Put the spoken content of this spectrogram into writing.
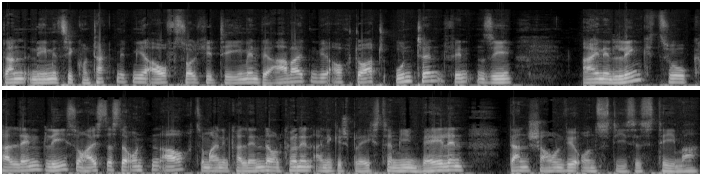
dann nehmen Sie Kontakt mit mir auf. Solche Themen bearbeiten wir auch dort. Unten finden Sie einen Link zu Calendly, so heißt das da unten auch, zu meinem Kalender und können einen Gesprächstermin wählen. Dann schauen wir uns dieses Thema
